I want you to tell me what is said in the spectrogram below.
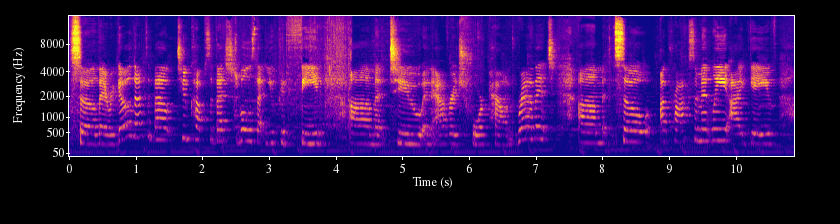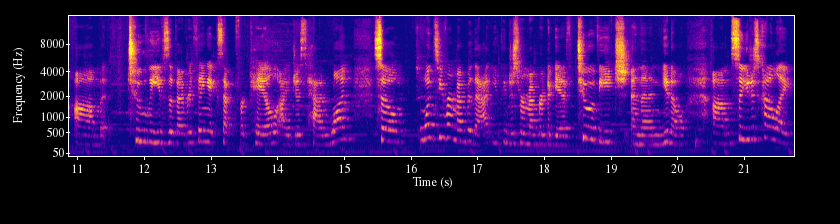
So there we go, that's about two cups of vegetables that you could feed um, to an average four pound rabbit. Um, so approximately I gave um, two leaves of everything except for kale, I just had one. So once you remember that, you can just remember to give two of each and then, you know, um, so you just kind of like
